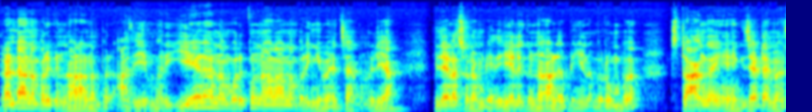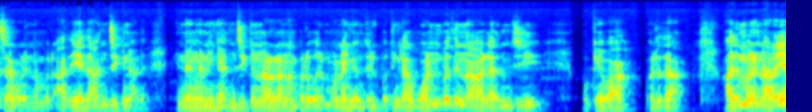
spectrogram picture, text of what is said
ரெண்டாம் நம்பருக்கு நாலாம் நம்பர். அதே மாதிரி ஏழாம் நம்பருக்கும் நாலாம் நம்பர் இங்கே மேட்ச் ஆகும் இல்லையா? இல்லைலாம் சொல்ல முடியாது. ஏழுக்கு நாலு அப்படிங்கிற நம்பர் ரொம்ப ஸ்ட்ராங்காக எக்ஸாக்டாக மேட்ச் ஆகக்கூடிய நம்பர். அதே தான் அஞ்சுக்கு நாலு. என்னங்க நீங்கள் அஞ்சுக்கு நாலாம் நம்பர் வருமானா? இங்கே வந்துருக்கு பார்த்தீங்களா ஒன்பது நாலு அஞ்சு. ஓகேவா? வருதா? அது மாதிரி நிறைய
